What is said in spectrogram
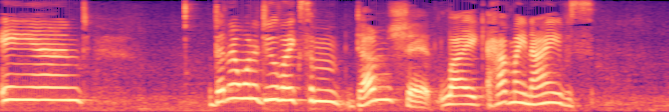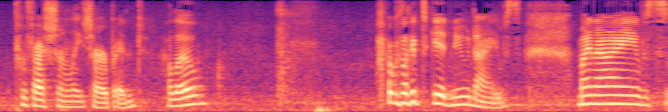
And then I want to do like some dumb shit, like have my knives professionally sharpened. Hello? I would like to get new knives. My knives,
